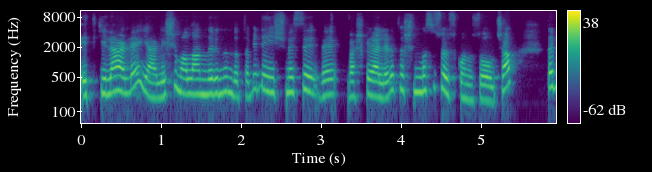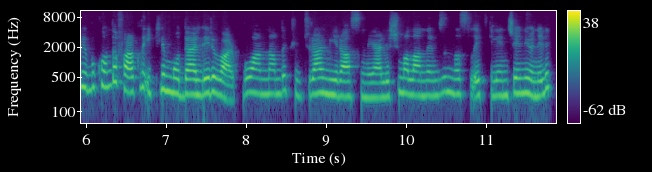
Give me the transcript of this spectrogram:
etkilerle yerleşim alanlarının da tabii değişmesi ve başka yerlere taşınması söz konusu olacak. Tabii bu konuda farklı iklim modelleri var. Bu anlamda kültürel mirasın ve yerleşim alanlarımızın nasıl etkileneceğine yönelik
